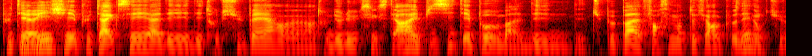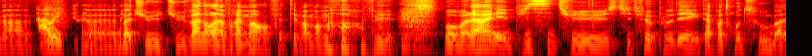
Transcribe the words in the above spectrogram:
Plus t'es Mhm. riche et plus t'as accès à des, des trucs super, euh, un truc de luxe, etc. Et puis si t'es pauvre, bah, des- des- tu peux pas forcément te faire uploader, donc tu vas. Ah oui. Euh, oui. bah tu, tu vas dans la vraie mort en fait t'es vraiment mort mais bon voilà et puis si tu, si tu te fais uploader et que t'as pas trop de sous bah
